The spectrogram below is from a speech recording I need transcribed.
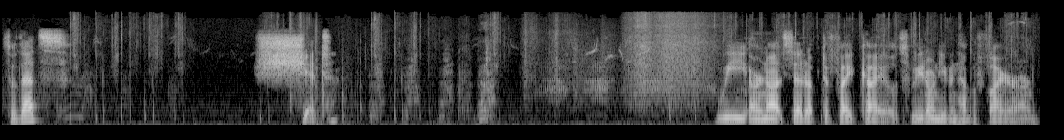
So that's... Shit. We are not set up to fight coyotes. We don't even have a firearm.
